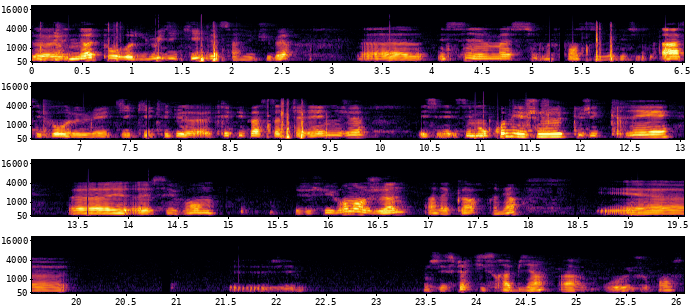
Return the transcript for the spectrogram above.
euh, une note pour Luigi Kid, c'est un youtubeur. Euh, c'est ma. Ah, c'est pour le jeu qui, est Creepy, euh, Creepypasta Challenge. Et c'est mon premier jeu que j'ai créé. Euh, euh, c'est vraiment. Je suis vraiment jeune. Ah, d'accord, très bien. Et euh, J'espère qu'il sera bien. Ah, oui, je pense.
